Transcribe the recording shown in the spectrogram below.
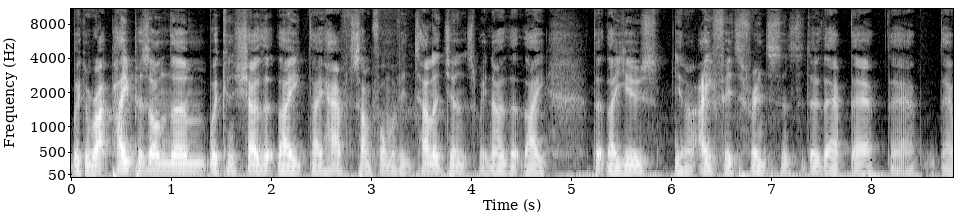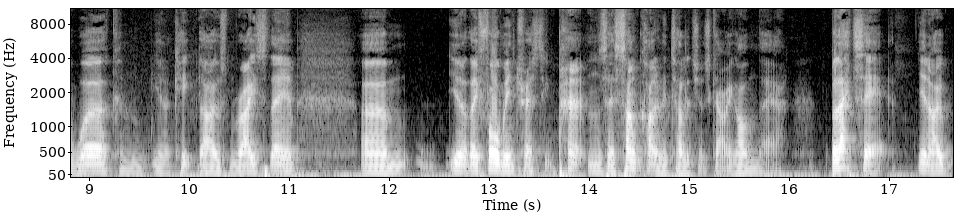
We can write papers on them. We can show that they, they have some form of intelligence. We know that they that they use you know aphids, for instance, to do their their their, their work and you know keep those and raise them. Um, you know they form interesting patterns. There's some kind of intelligence going on there, but that's it. You know,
